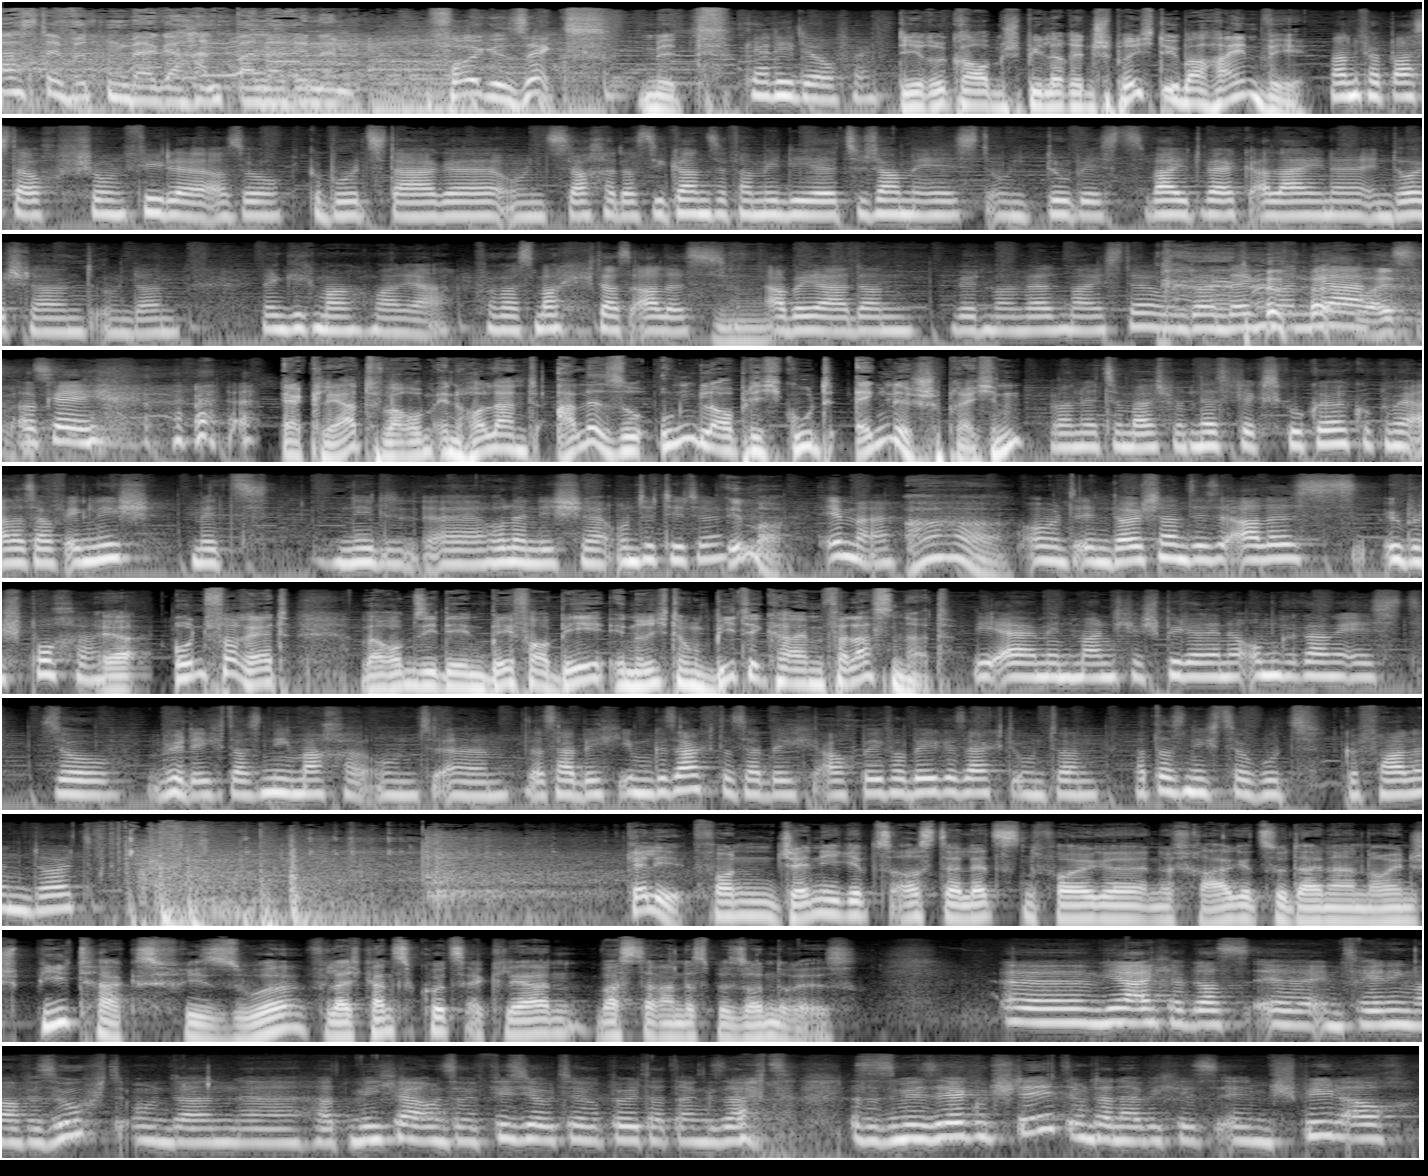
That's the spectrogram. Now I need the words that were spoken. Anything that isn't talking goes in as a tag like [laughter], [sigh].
Podcast der Württemberger Handballerinnen. Folge 6 mit Kelly Dover. Die Rückraumspielerin spricht über Heimweh. Man verpasst auch schon viele, also Geburtstage und Sache, dass die ganze Familie zusammen ist und du bist weit weg alleine in Deutschland und dann denke ich manchmal, ja, für was mache ich das alles? Aber ja, dann wird man Weltmeister und dann denkt man, [laughs] ja, okay. [laughs] Erklärt, warum in Holland alle so unglaublich gut Englisch sprechen. Wenn wir zum Beispiel Netflix gucken, gucken wir alles auf Englisch mit äh, holländischen Untertiteln. Immer. Immer. Ah. Und in Deutschland ist alles übersprochen. Ja. Und verrät, warum sie den BVB in Richtung Bietigheim verlassen hat. wie er mit manchen Spielerinnen umgegangen ist. So würde ich das nie machen. Und ähm, das habe ich ihm gesagt, das habe ich auch BVB gesagt. Und dann hat das nicht so gut gefallen dort. Kelly, von Jenny gibt's aus der letzten Folge eine Frage zu deiner neuen Spieltagsfrisur. Vielleicht kannst du kurz erklären, was daran das Besondere ist. Ähm, ja, ich habe das äh, im Training mal versucht. Und dann äh, hat Micha, unser Physiotherapeut, hat dann gesagt, [laughs] dass es mir sehr gut steht. Und dann habe ich es im Spiel auch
